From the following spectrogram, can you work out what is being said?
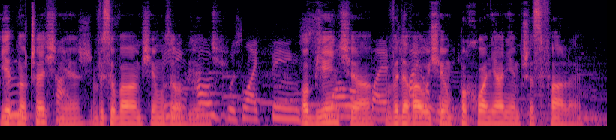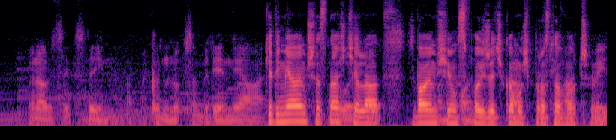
Jednocześnie wysuwałam się z objęć. Objęcia wydawały się pochłanianiem przez fale. Kiedy miałem 16 lat, bałem się spojrzeć komuś prosto w oczy.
